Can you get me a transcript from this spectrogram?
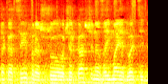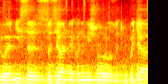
така цифра, що Черкащина займає 22 місце з соціально-економічного розвитку. Хоча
